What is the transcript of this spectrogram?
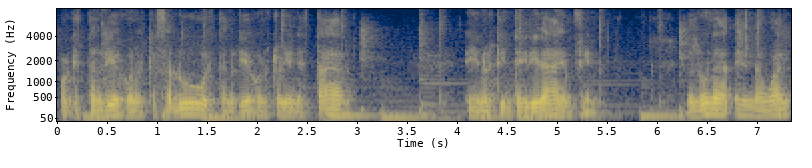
porque está en riesgo nuestra salud, está en riesgo nuestro bienestar, eh, nuestra integridad, en fin. La luna es el nahual,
